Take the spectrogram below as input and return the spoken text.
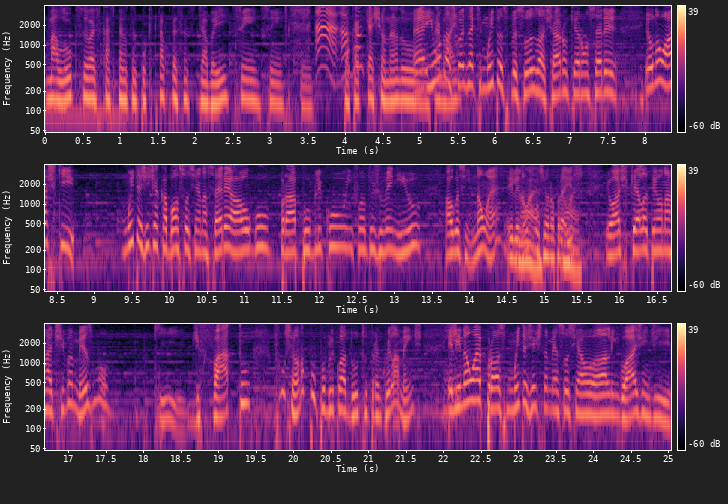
maluco, você vai ficar se perguntando por que, que tá acontecendo esse diabo aí. Sim, sim, sim. Ah, ficar alguns... questionando. É, e uma das coisas é que muitas pessoas acharam que era uma série. Eu não acho que. Muita gente acabou associando a série a algo pra público infanto-juvenil, algo assim. Não é, ele não, Não é, funciona pra não isso. Eu acho que ela tem uma narrativa mesmo que, de fato, funciona pro público adulto tranquilamente. Ele não é próximo, muita gente também associa a linguagem de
